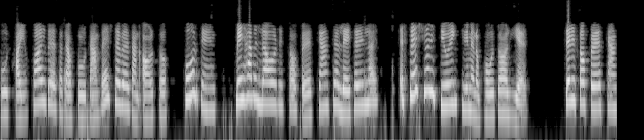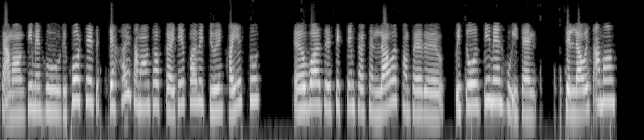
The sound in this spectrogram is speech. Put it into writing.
foods high in fiber, such as fruits and vegetables, and also whole grains, may have a lower risk of breast cancer later in life, especially during premenopausal years. The risk of breast cancer among women who reported the highest amount of dietary fiber during high school was 16% lower compared uh, with those women who eaten the lowest amount.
